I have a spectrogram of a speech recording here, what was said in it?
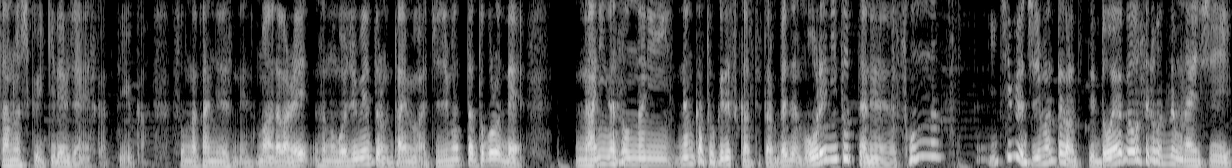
楽しく生きれるじゃないですかっていうかそんな感じですね。まあだからその 50m のタイムが縮まったところで何がそんなになんか得ですかって言ったら別に俺にとってはねそんな1秒縮まったからっつってドヤ顔するほどでもないし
